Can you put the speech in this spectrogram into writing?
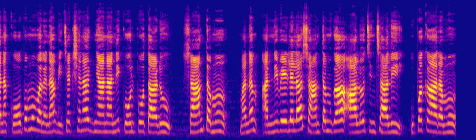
తన కోపము వలన విచక్షణ జ్ఞానాన్ని కోల్పోతాడు. శాంతము. మనం అన్ని వేళలా శాంతముగా ఆలోచించాలి. ఉపకారము.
